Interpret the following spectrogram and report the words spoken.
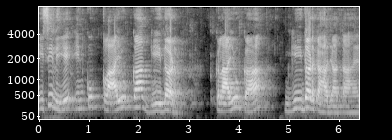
इसीलिए इनको क्लायु का गीदड़, क्लायु का गीदड़ कहा जाता है।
